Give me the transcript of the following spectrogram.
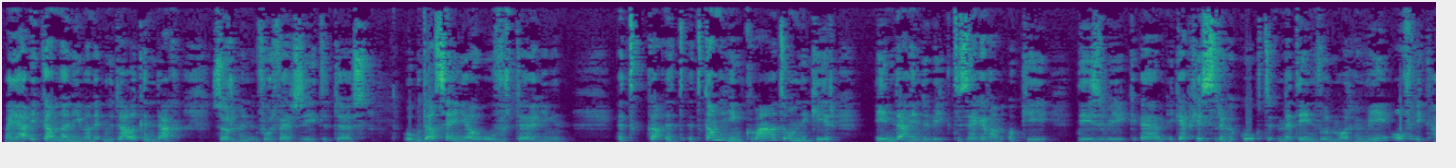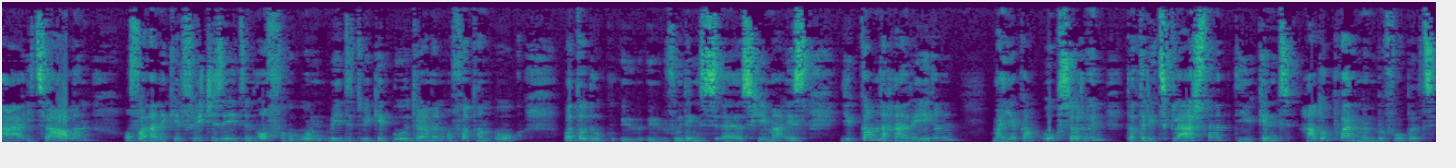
Maar ja, ik kan dat niet, want ik moet elke dag zorgen voor verzeten thuis. Ook dat zijn jouw overtuigingen. Het kan, het, het kan geen kwaad om een keer één dag in de week te zeggen van oké, deze week, um, ik heb gisteren gekookt meteen voor morgen mee, of ik ga iets halen, of we gaan een keer frietjes eten, of gewoon weten twee keer boterhammen, of wat dan ook. Wat dat ook uw, uw voedingsschema is. Je kan dat gaan regelen, maar je kan ook zorgen dat er iets klaar staat die je kind gaat opwarmen bijvoorbeeld.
